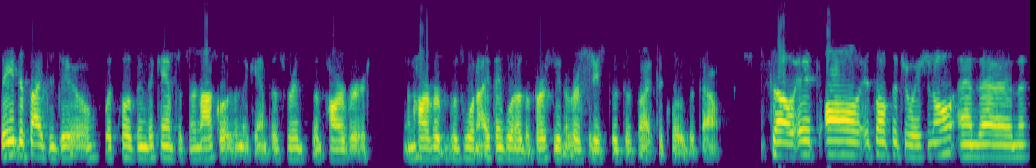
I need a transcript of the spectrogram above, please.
they decide to do with closing the campus or not closing the campus. For instance, Harvard, and Harvard was one I think one of the first universities to decide to close it down. So it's all it's all situational, and then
